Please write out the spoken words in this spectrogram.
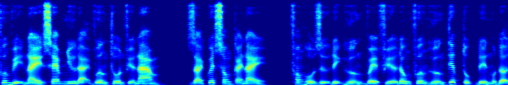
Phương vị này xem như đại vương thôn phía nam, giải quyết xong cái này, phong hổ dự định hướng về phía đông phương hướng tiếp tục đến một đợt.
